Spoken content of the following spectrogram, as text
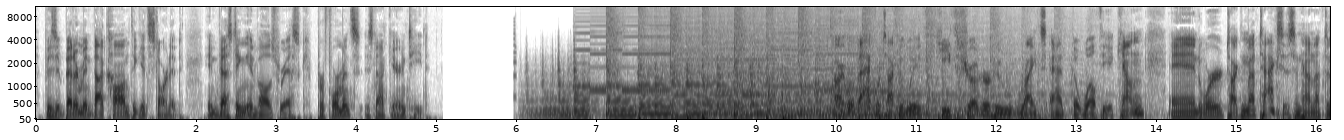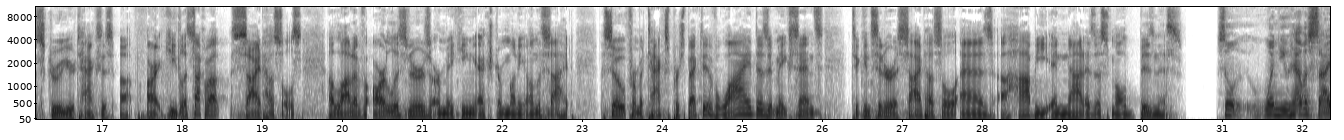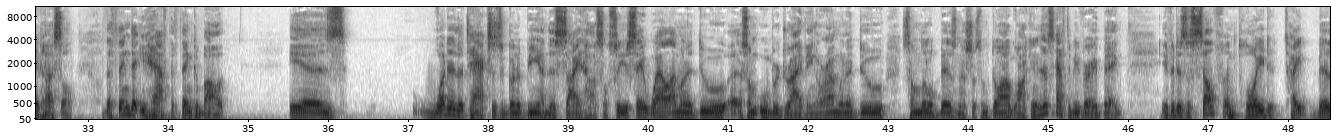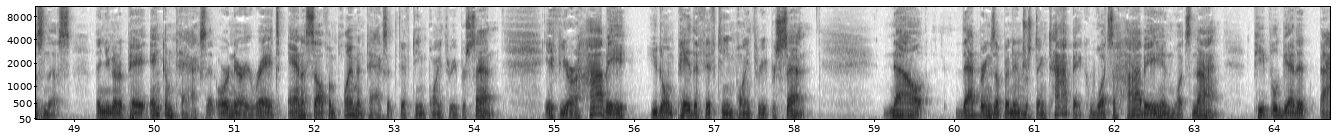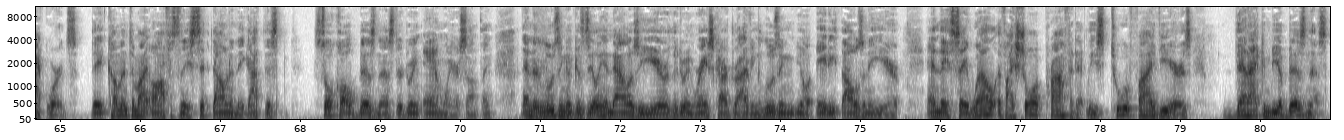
Visit betterment.com to get started. Investing involves risk, performance is not guaranteed. All right, we're back. We're talking with Keith Schroeder, who writes at The Wealthy Accountant, and we're talking about taxes and how not to screw your taxes up. All right, Keith, let's talk about side hustles. A lot of our listeners are making extra money on the side. So, from a tax perspective, why does it make sense to consider a side hustle as a hobby and not as a small business? So, when you have a side hustle, the thing that you have to think about is what are the taxes are going to be on this side hustle? So you say, well, I'm going to do uh, some Uber driving or I'm going to do some little business or some dog walking. It doesn't have to be very big. If it is a self-employed type business, then you're going to pay income tax at ordinary rates and a self-employment tax at 15.3%. If you're a hobby, you don't pay the 15.3%. Now, that brings up an hmm. interesting topic. What's a hobby and what's not? people get it backwards. They come into my office and they sit down and they got this so-called business. They're doing Amway or something, and they're losing a hmm. gazillion dollars a year. They're doing race car driving, losing you know eighty thousand a year, and they say, "Well, if I show a profit at least two or five years, then I can be a business."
